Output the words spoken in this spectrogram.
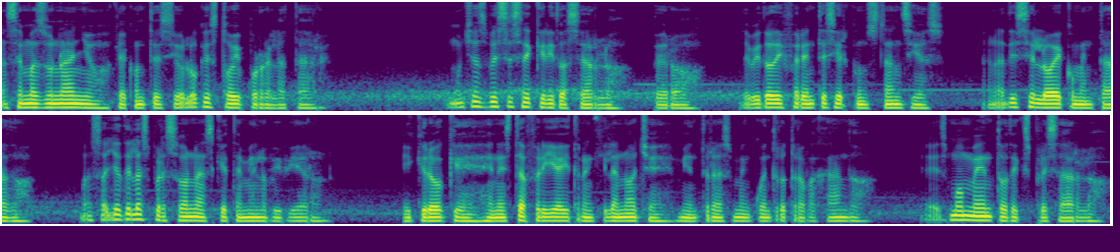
Hace más de un año que aconteció lo que estoy por relatar. Muchas veces he querido hacerlo, pero debido a diferentes circunstancias, a nadie se lo he comentado, más allá de las personas que también lo vivieron. Y creo que en esta fría y tranquila noche, mientras me encuentro trabajando, es momento de expresarlo.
